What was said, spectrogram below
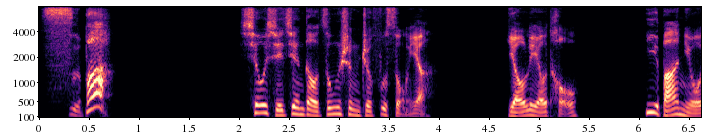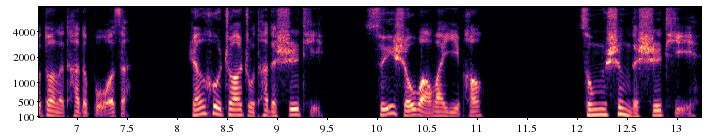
死吧！萧邪见到宗盛这副怂样，摇了摇头，一把扭断了他的脖子，然后抓住他的尸体。随手往外一抛，宗盛的尸体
